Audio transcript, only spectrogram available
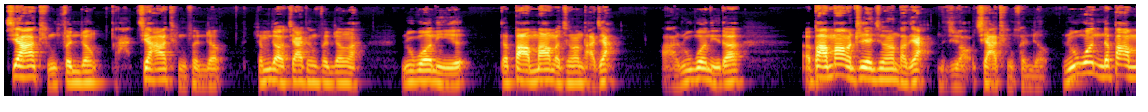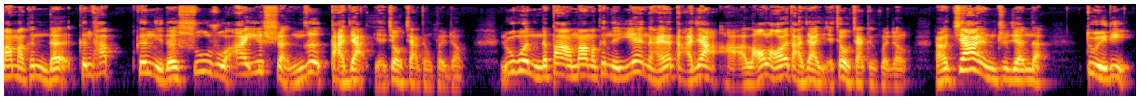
家庭纷争啊，家庭纷争。什么叫家庭纷争啊？如果你的爸爸妈妈经常打架啊，如果你的呃，爸爸妈妈之间经常打架，那就叫家庭纷争。如果你的爸爸妈妈跟你的跟他跟你的叔叔阿姨婶子打架，也叫家庭纷争。如果你的爸爸妈妈跟你爷爷奶奶打架啊，姥姥姥爷打架也叫家庭纷争。然后家人之间的对立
